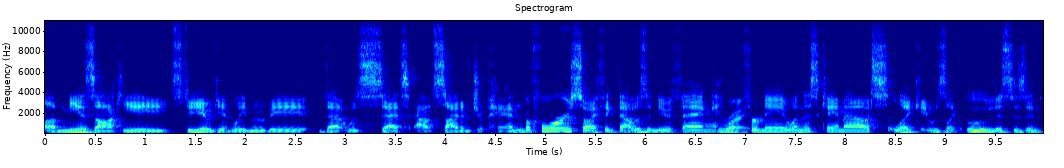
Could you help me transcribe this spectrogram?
a Miyazaki Studio Ghibli movie that was set outside of Japan before. So I think that was a new thing Right. for me when this came out. Like it was like, ooh, this isn't.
